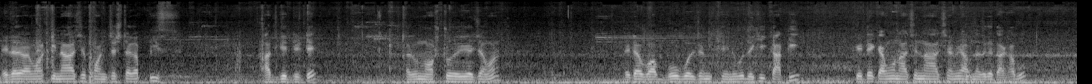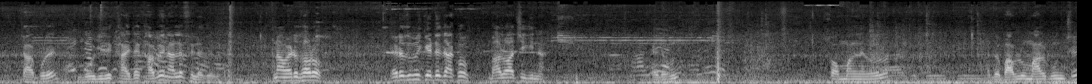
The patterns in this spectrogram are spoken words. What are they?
এটা আমার কিনা আছে পঞ্চাশ টাকা পিস আজকের ডেটে একদম নষ্ট হয়ে গেছে আমার। এটা বউ বলছে আমি খেয়ে নেব, দেখি কাটি, কেটে কেমন আছে, না আছে, আমি আপনাদেরকে দেখাবো। তারপরে বউ যদি খাইতে খাবে নাহলে ফেলে দেবে। না এটা ধরো। এটা তুমি কেটে দেখো ভালো আছে কি না এই দেখুন সব মাল নেমে গেলো। তো বাবলু মাল গুনছে।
